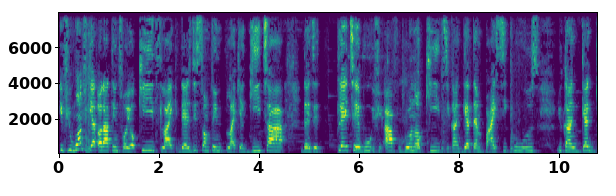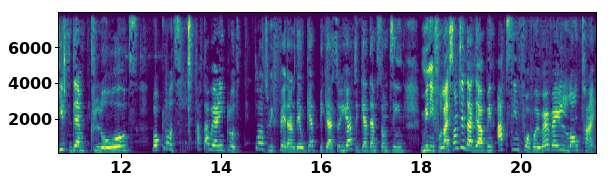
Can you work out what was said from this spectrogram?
if you want to get other things for your kids like there's this something like a guitar there's a play table if you have grown-up kids you can get them bicycles. You can get gift them clothes. But clothes after wearing clothes clothes will fade and they'll get bigger. So you have to get them something meaningful like something that they have been asking for for a very very long time.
